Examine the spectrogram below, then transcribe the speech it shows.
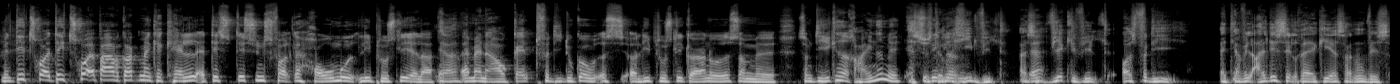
Men det tror, jeg, det tror jeg bare godt, man kan kalde, at det, det synes folk er hovmod lige pludselig, eller Ja. at man er arrogant, fordi du går ud og, og lige pludselig gør noget, som, øh, som de ikke havde regnet med. Jeg synes, det var helt vildt. Altså ja. Virkelig vildt. Også fordi, at jeg vil aldrig selv reagere sådan, hvis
